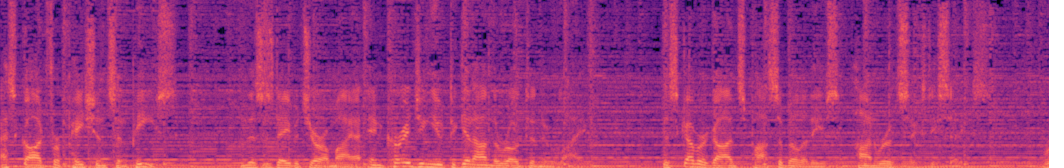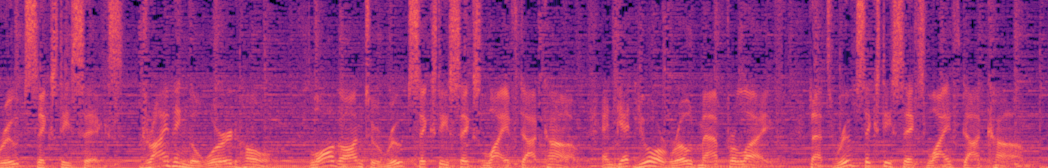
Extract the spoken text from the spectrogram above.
ask God for patience and peace. This is David Jeremiah encouraging you to get on the road to new life. Discover God's possibilities on Route 66. Route 66, driving the word home. Log on to Route66Life.com and get your roadmap for life. That's Route66Life.com.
